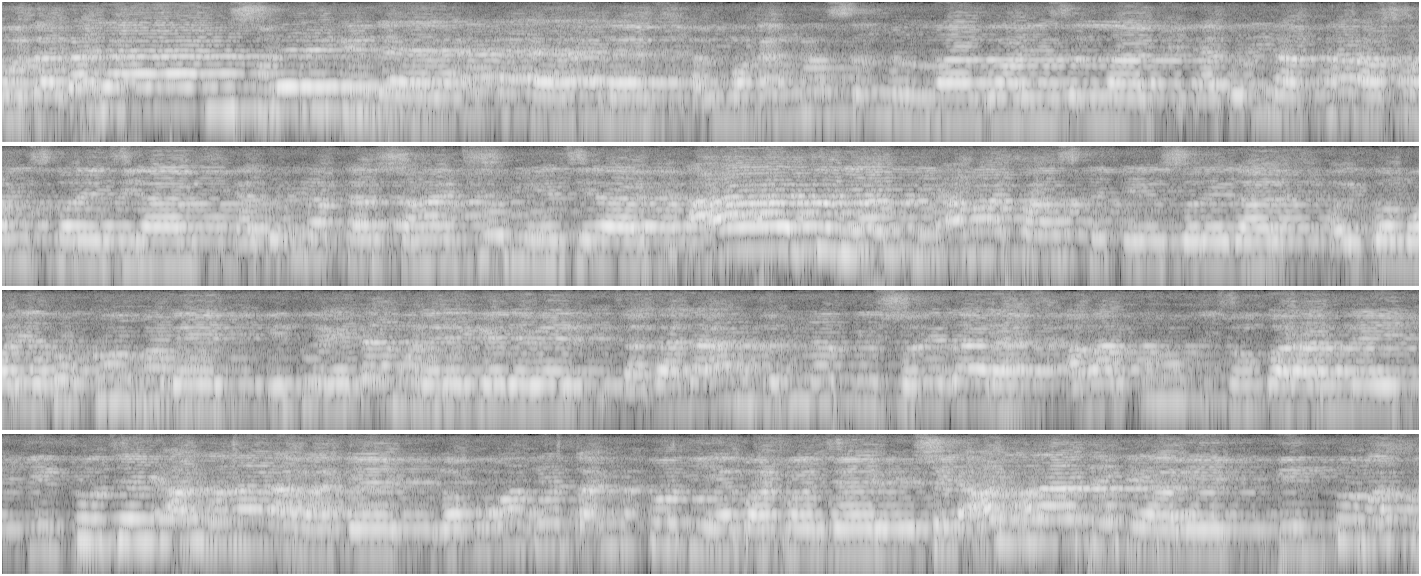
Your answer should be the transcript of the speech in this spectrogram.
ও দাদা জান শুনে রেখে দেন। আমার পাশ কিন্তু কিছু করার নেই। কিন্তু যেই আল্লাহ আমাকে নবুয়াতের দায়িত্ব দিয়ে পাঠিয়েছে, সেই আল্লাহ থেকে আমি বিন্দু মাত্র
